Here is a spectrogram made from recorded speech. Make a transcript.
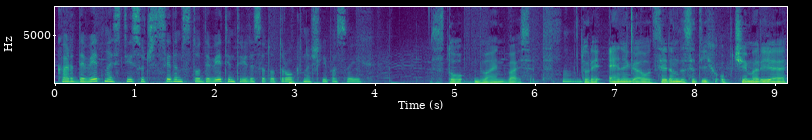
kar 19.739 otrok, našli pa so jih. 122. Hmm. Torej enega od 70, ob čemer je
